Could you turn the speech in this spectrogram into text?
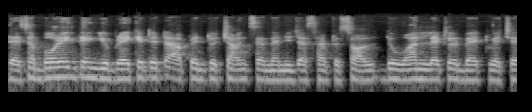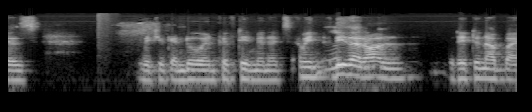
There's a boring thing. You break it, it up into chunks, and then you just have to solve. Do one little bit, which is which you can do in 15 minutes. I mean, Mhm. these are all written up by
